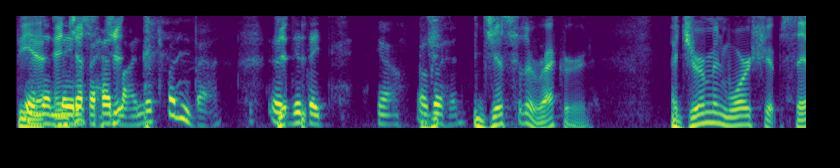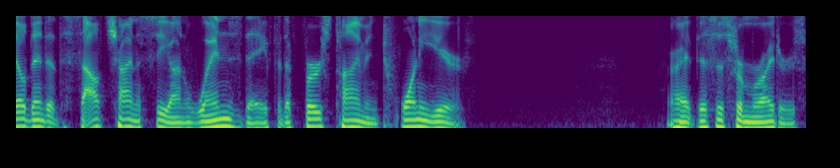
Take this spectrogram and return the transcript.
The, and uh, then and made just- up a headline, which wasn't bad. Uh, did they? Yeah. Oh, go ahead. Just for the record, a German warship sailed into the South China Sea on Wednesday for the first time in 20 years. All right, this is from Reuters.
